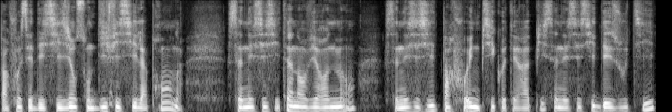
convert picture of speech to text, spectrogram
Parfois, ces décisions sont difficiles à prendre. Ça nécessite un environnement, ça nécessite parfois une psychothérapie, ça nécessite des outils.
